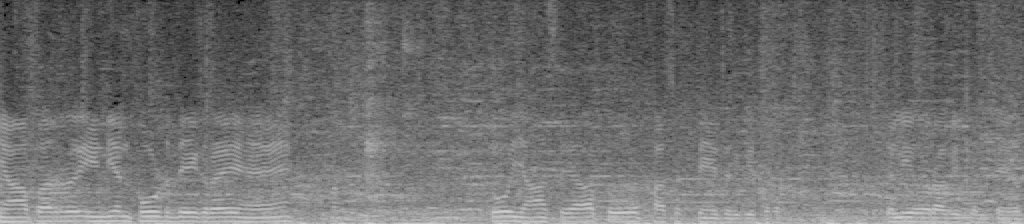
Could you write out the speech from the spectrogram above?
यहाँ पर इंडियन फ़ूड देख रहे हैं तो यहाँ से आप खा सकते हैं इधर की तरफ़। चलिए और आगे चलते हैं।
